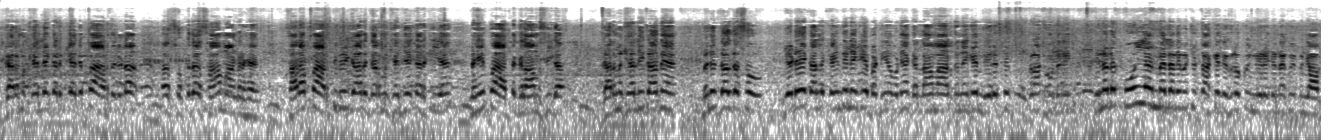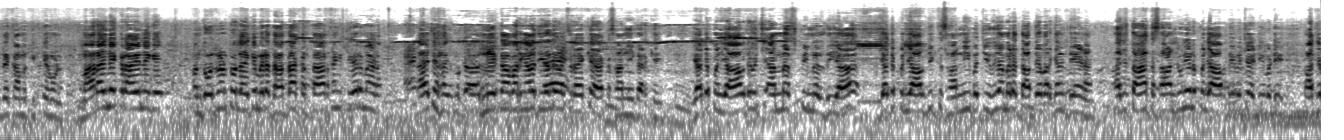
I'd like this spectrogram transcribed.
ਗਰਮ ਖਿਆਲੀਆਂ ਕਰਕੇ ਅੱਜ ਭਾਰਤ ਜਿਹੜਾ ਸੁੱਖ ਦਾ ਸਾਹ ਮੰਨ ਰਿਹਾ। ਸਾਰਾ ਭਾਰਤ ਵੀ ਯਾਦ ਗਰਮ ਖਿਆਲੀਆਂ ਕਰਕੇ ਹੈ ਨਹੀਂ ਭਾਰਤ ਗੁਲਾਮ ਸੀਗਾ। ਗਰਮ ਖਿਆਲੀ ਕਾਹਦੇ ਆ? ਮੈਨੂੰ ਗੱਲ ਦੱਸੋ ਜਿਹੜੇ ਗੱਲ ਕਹਿੰਦੇ ਨੇ ਕਿ ਵੱਡੀਆਂ ਵੱਡੀਆਂ ਗੱਲਾਂ ਮਾਰਦੇ ਨੇ ਕਿ ਮੇਰੇ ਤੇ ਉਂਗਲਾਂ ਠਾਉਂਦੇ ਨੇ ਇਹਨਾਂ ਦੇ ਕੋਈ ਐਮਐਲਏ ਦੇ ਵਿੱਚ ਚੱਕ ਕੇ ਦੇਖ ਲਓ ਕੋਈ ਮੇਰੇ ਜਿੰਨਾ ਕੋਈ ਪੰਜਾਬ ਦੇ ਕੰਮ ਕੀਤੇ ਹੋਣ। ਮਹਾਰਾਜ ਨੇ ਕਰਾਏ ਨੇਗੇ ਅੰਦੋਲਨ ਤੋਂ ਲੈ ਕੇ ਮੇਰੇ ਦਾਦਾ ਕਰਤਾਰ ਸਿੰਘ ਚੇਅਰਮੈਨ ਅੱਜ ਨੇਕਾਂ ਵਾਰੀਆਂ ਜ਼ਿਲ੍ਹੇ ਦੇ ਵਿੱਚ ਰਹਿ ਕੇ ਆਇਆ ਕਿਸਾਨੀ ਕਰਕੇ। ਜਦ ਪੰਜਾਬ ਦੇ ਵਿੱਚ ਐਮਐਸਪੀ ਮਿਲਦੀ ਆ ਜਦ ਪੰਜਾਬ ਦੀ ਕਿਸਾਨੀ ਬਚੀ ਹੋਈ ਆ ਮੇਰੇ ਦਾਦੇ ਵਰਗਿਆਂ ਨੇ ਦੇਣ। ਆ। ਅੱਜ ਤਾਂ ਕਿਸਾਨ ਯੂਨੀਅਨ ਪੰਜਾਬ ਦੇ ਵਿੱਚ ਐਡੀ ਵੱਡੀ ਅੱਜ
